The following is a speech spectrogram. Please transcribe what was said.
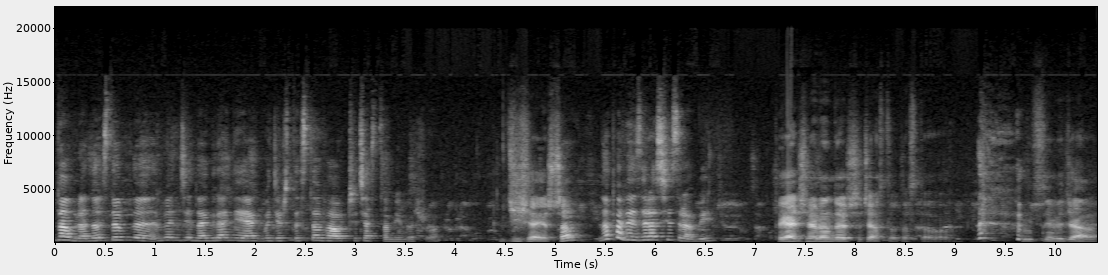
Dobra, następne będzie nagranie, jak będziesz testował, czy ciasto mi wyszło. Dzisiaj jeszcze? No pewnie, zaraz się zrobi. To ja dzisiaj będę jeszcze ciasto testował. Nic nie wiedziałem.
